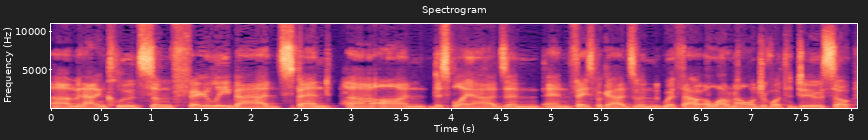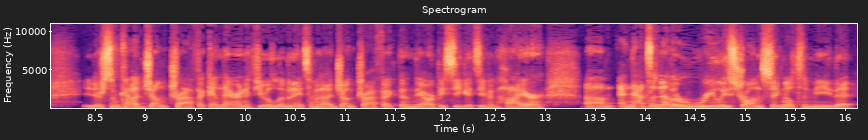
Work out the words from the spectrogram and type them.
um, and that includes some fairly bad spend uh, on display ads and and Facebook ads when without a lot of knowledge of what to do. So there's some kind of junk traffic in there, and if you eliminate some of that junk traffic, then the RPC gets even higher. Um, and that's another really strong signal to me that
